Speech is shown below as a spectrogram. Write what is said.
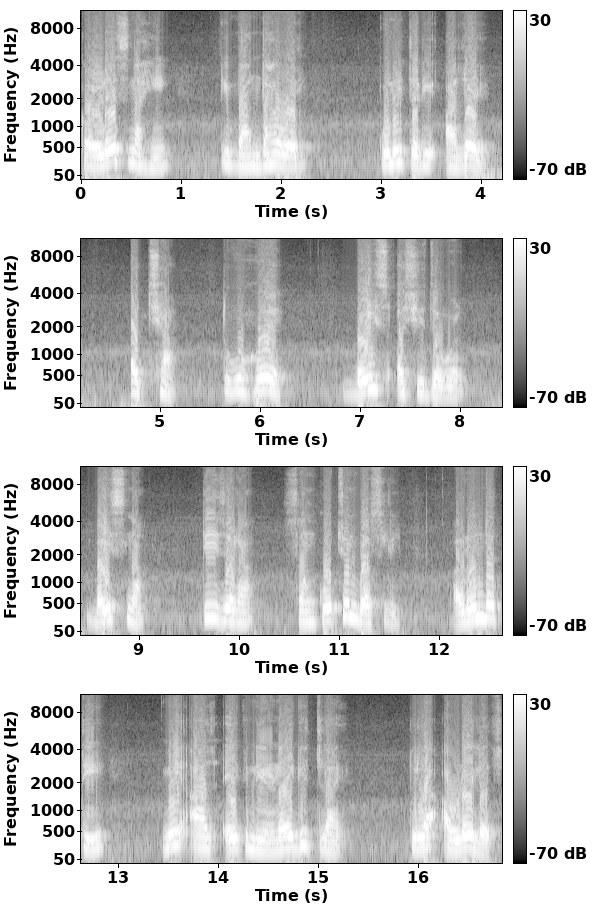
कळलेच नाही की बांधावर कुणीतरी आलंय. अच्छा तू होय बैस अशी जवळ. बैस ना. ती जरा संकोचून बसली. अरुंधती मी आज एक निर्णय घेतलाय. तुला आवडेलच.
